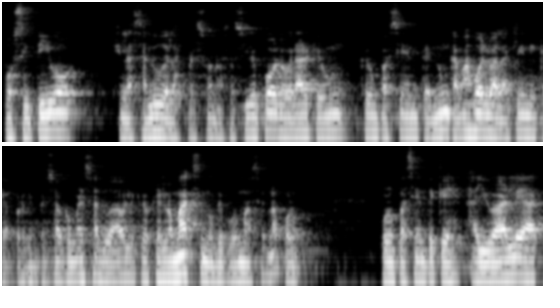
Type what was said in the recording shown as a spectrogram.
positivo en la salud de las personas. O sea, si yo puedo lograr que un, que un, paciente nunca más vuelva a la clínica porque empezó a comer saludable, creo que es lo máximo que podemos hacer ¿no? por, por un paciente, que es ayudarle a,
